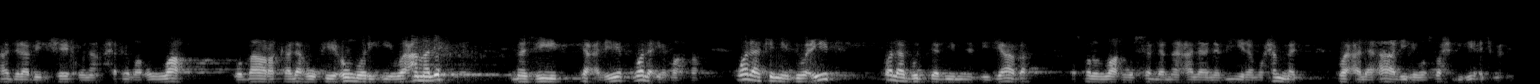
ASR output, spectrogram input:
أدلى به شيخنا حفظه الله وبارك له في عمره وعمله مزيد تعليق ولا إضافة. ولكني دعيت ولا بد لي من الإجابة. وصلى الله وسلم على نبينا محمد وعلى آله وصحبه أجمعين.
